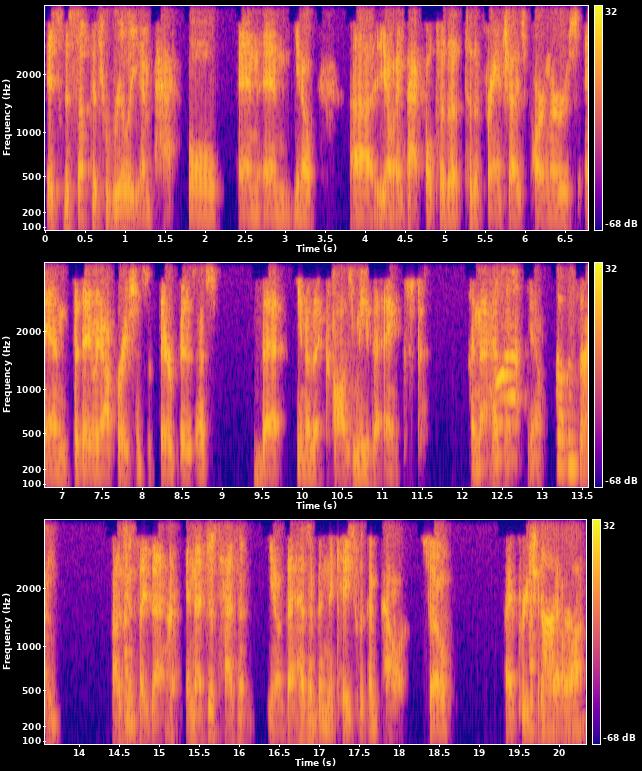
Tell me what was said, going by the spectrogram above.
It's the stuff that's really impactful and and you know uh, you know impactful to the to the franchise partners and the daily operations of their business that you know that cause me the angst. And that hasn't you know Oh, I'm sorry. I was going to say that, and that just hasn't, you know, that hasn't been the case with Empower. So I appreciate That's that a lot.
